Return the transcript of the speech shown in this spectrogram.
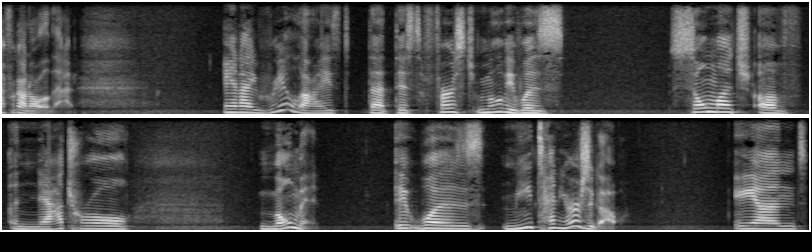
I forgot all of that. And I realized that this first movie was so much of a natural moment. It was me 10 years ago. And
